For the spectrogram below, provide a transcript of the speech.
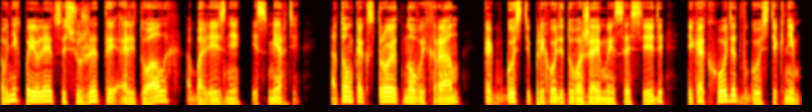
В них появляются сюжеты о ритуалах, о болезни и смерти, о том, как строят новый храм, как в гости приходят уважаемые соседи и как ходят в гости к ним.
